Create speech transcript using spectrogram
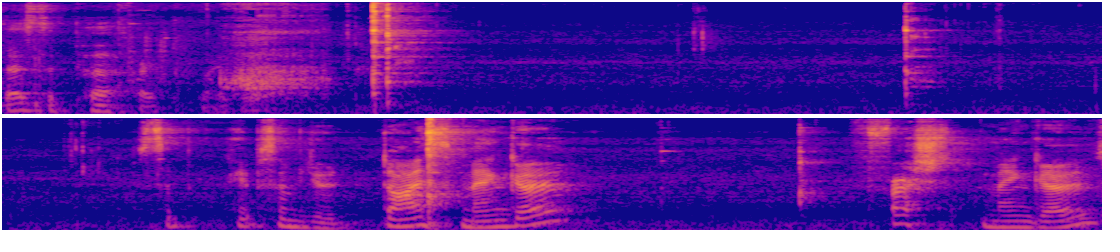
That's the perfect way. Keep some of your diced mango, fresh mangoes,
